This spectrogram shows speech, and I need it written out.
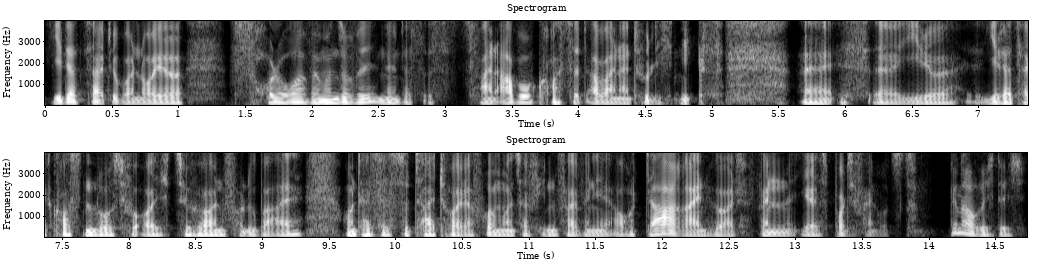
jederzeit über neue Follower, wenn man so will. Ne? Das ist zwar ein Abo, kostet aber natürlich nichts. Äh, ist äh, jede, jederzeit kostenlos für euch zu hören von überall und das ist total toll. Da freuen wir uns auf jeden Fall, wenn ihr auch da reinhört, wenn ihr Spotify nutzt. Genau, richtig.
